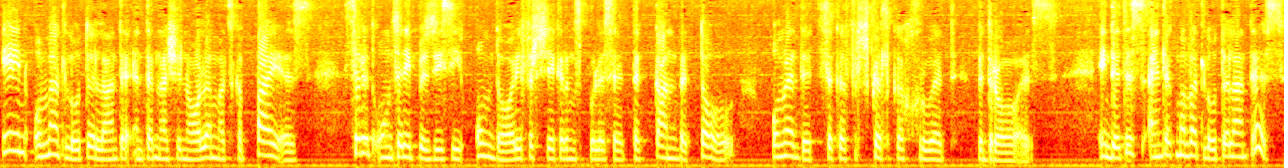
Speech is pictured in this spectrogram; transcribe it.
en omdat Lottoland 'n internasionale maatskappy is, sit dit ons in die posisie om daardie versekeringspolisse te kan betaal omdat dit sulke verskillike groot bedrae is. En dit is eintlik maar wat Lottoland is.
